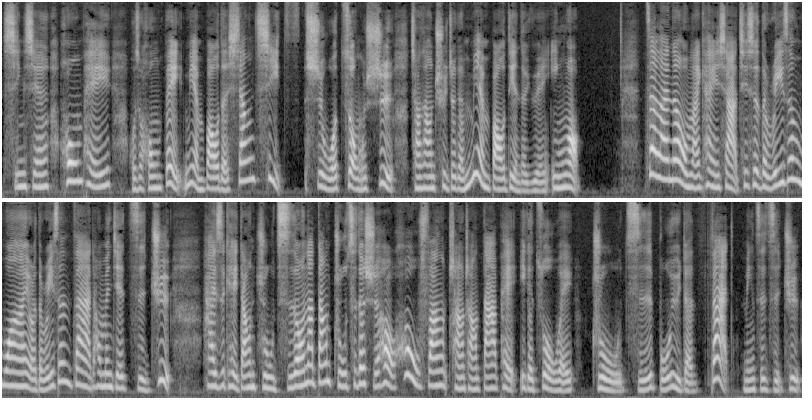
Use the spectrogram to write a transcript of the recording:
新鲜烘焙或者烘焙面包的香气是我总是常常去这个面包店的原因哦。 再来呢，我们来看一下，其实 the reason why or the reason that 后面接子句还是可以当主词哦。那当主词的时候，后方常常搭配一个作为主词补语的 that 名词子句。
